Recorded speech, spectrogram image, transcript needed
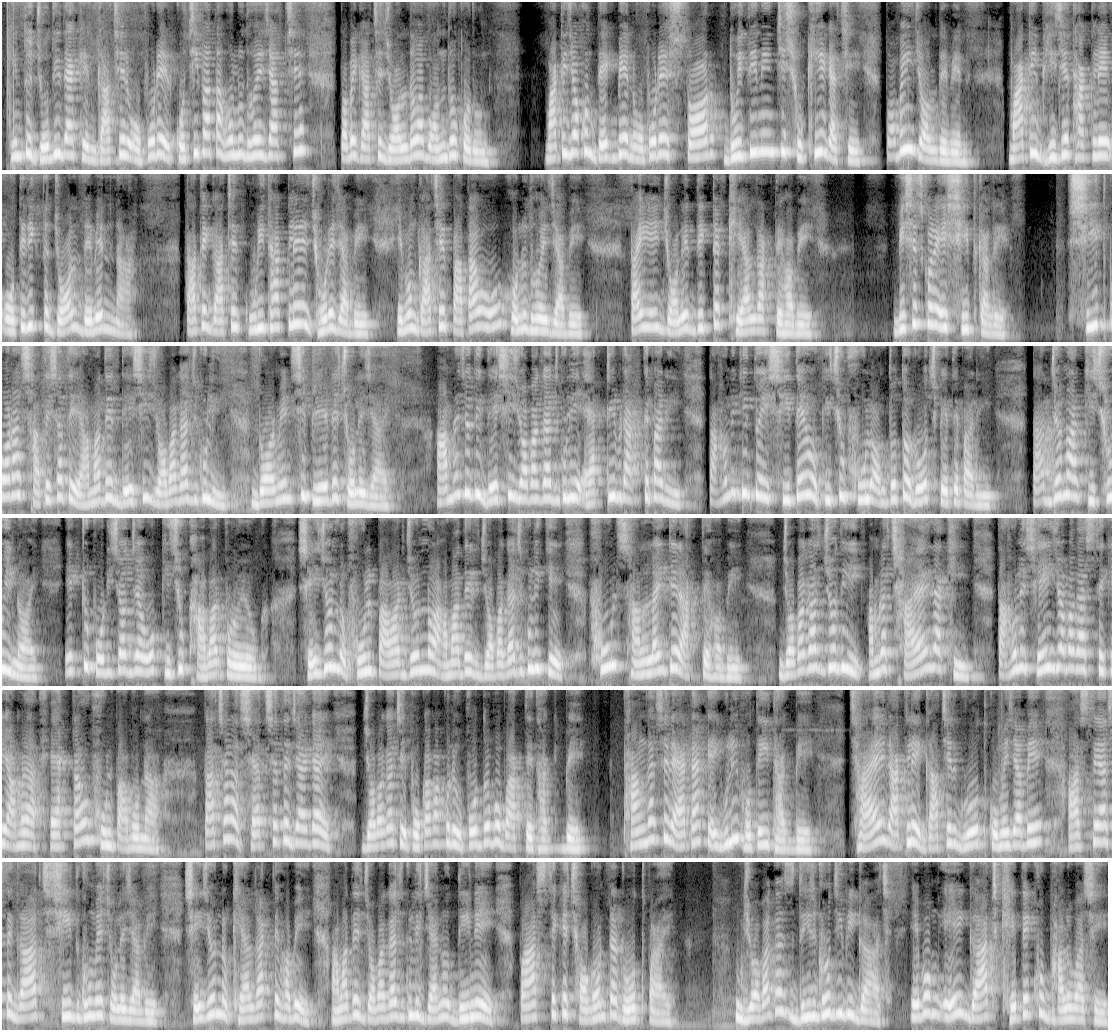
কিন্তু যদি দেখেন গাছের ওপরের কচি পাতা হলুদ হয়ে যাচ্ছে, তবে গাছে জল দেওয়া বন্ধ করুন। মাটি যখন দেখবেন ওপরের স্তর দুই তিন ইঞ্চি শুকিয়ে গেছে, তবেই জল দেবেন। মাটি ভিজে থাকলে অতিরিক্ত জল দেবেন না। তাতে গাছের কুড়ি থাকলে ঝরে যাবে এবং গাছের পাতাও হলুদ হয়ে যাবে। তাই এই জলের দিকটা খেয়াল রাখতে হবে। বিশেষ করে এই শীতকালে। শীত পড়ার সাথে সাথে আমাদের দেশি জবা গাছগুলি ডরমেন্সি পিরিয়ডে চলে যায়। আমরা যদি দেশি জবা গাছগুলি অ্যাক্টিভ রাখতে পারি, তাহলে কিন্তু এই শীতেও কিছু ফুল অন্তত রোজ পেতে পারি। তার জন্য আর কিছুই নয়, একটু পরিচর্যা ও কিছু খাবার প্রয়োগ। সেই জন্য ফুল পাওয়ার জন্য আমাদের জবা গাছগুলিকে ফুল সানলাইটে রাখতে হবে। জবা গাছ যদি আমরা ছায়ায় রাখি, তাহলে সেই জবা গাছ থেকে আমরা একটাও ফুল পাবো না। তাছাড়া স্যাঁতস্যাঁতে জায়গায় জবা গাছে পোকামাকড়ের উপদ্রবও বাড়তে থাকবে। ফাঙ্গাসের অ্যাটাক এইগুলি হতেই থাকবে। ছায়ায় রাখলে গাছের গ্রোথ কমে যাবে, আস্তে আস্তে গাছ শীত ঘুমে চলে যাবে। সেই জন্য খেয়াল রাখতে হবে, আমাদের জবা গাছগুলি যেন দিনে পাঁচ থেকে ছ ঘণ্টা রোদ পায়। জবা গাছ দীর্ঘজীবী গাছ এবং এই গাছ খেতে খুব ভালোবাসে।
